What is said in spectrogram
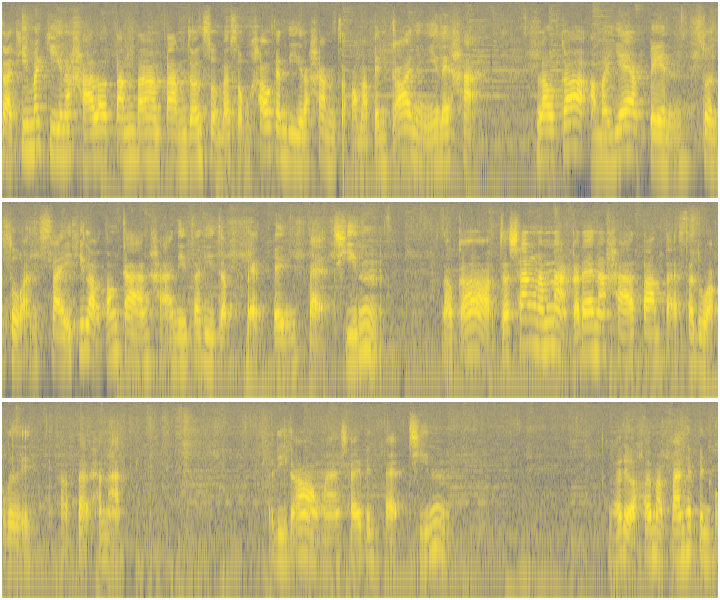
จากที่เมื่อกี้นะคะ เราตำตำตำจนส่วนผสมเข้ากันดีแล้วค่ะ มันจะออกมาเป็นก้อนอย่างนี้เลยค่ะ เราก็เอามาแยกเป็นส่วนๆไซส์ที่เราต้องการค่ะอันนี้จะดีจะแบ่งเป็น 8 ชิ้น แล้วก็จะชั่งน้ำหนักก็ได้นะคะ ตามแต่สะดวกเลยแล้วแต่ถนัดจะดีก็อออกมาใช้เป็น 8 ชิ้น แล้วเดี๋ยวค่อยมาปั้นให้เป็นก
